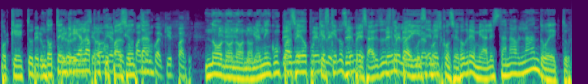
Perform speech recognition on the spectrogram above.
porque Héctor no tendría la preocupación tan... No, no, no, no, no es ningún paseo porque es que los empresarios de este país en el Consejo Gremial están hablando, Héctor.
